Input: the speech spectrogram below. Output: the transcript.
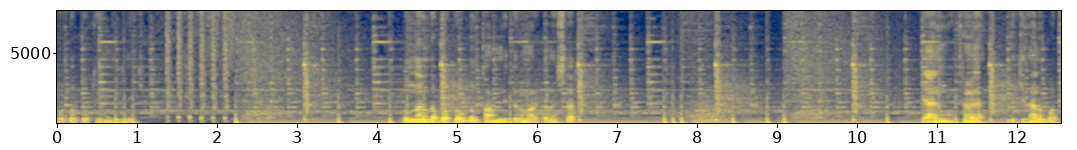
Burada botu indirdik. Bunların da bot olduğunu tahmin ediyorum arkadaşlar. Yani muhtemelen iki tane bot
